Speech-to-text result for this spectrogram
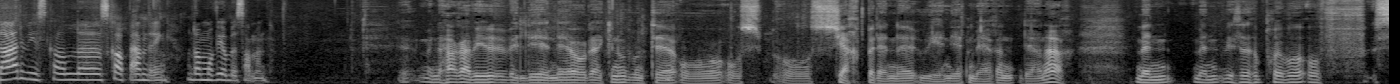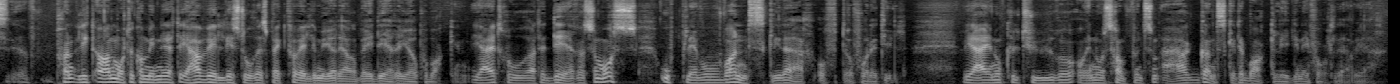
der vi skal eh, skape endring. og Da må vi jobbe sammen. Men her er vi veldig enige, og det er ikke noen grunn til å, å, å skjerpe denne uenigheten mer enn det den er. Men, men, hvis jeg prøver å på en litt annen måte komme inn i dette Jeg har veldig stor respekt for veldig mye av det arbeidet dere gjør på bakken. Jeg tror at dere som oss opplever hvor vanskelig det er ofte å få det til. Vi er i noen kulturer og i noen samfunn som er ganske tilbakeliggende i forhold til der vi er.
